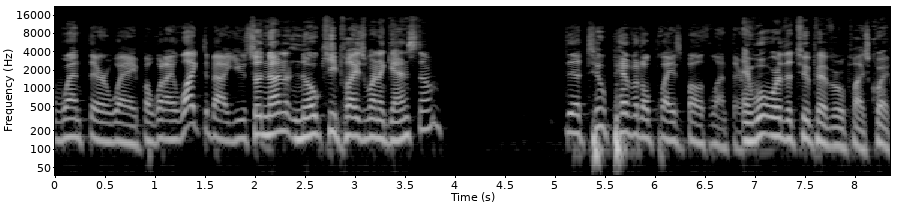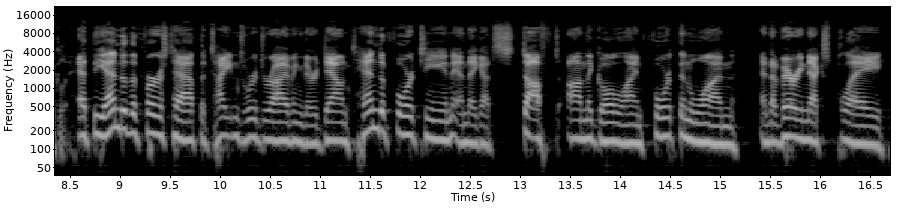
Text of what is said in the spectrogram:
went their way. But what I liked about you, so none, no key plays went against them? the two pivotal plays both went their And way. what were the two pivotal plays? Quickly. At the end of the first half, the Titans were driving. They're down 10 to 14, and they got stuffed on the goal line, fourth and one. And the very next play,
